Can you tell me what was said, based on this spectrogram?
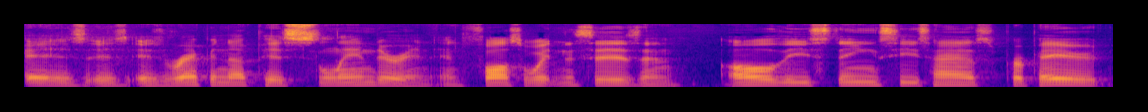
is, is is ramping up his slander and, and false witnesses and all these things he has prepared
